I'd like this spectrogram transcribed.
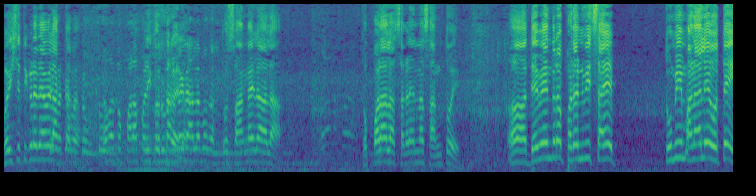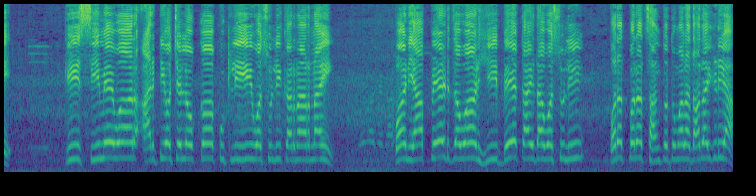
पैसे तिकडे द्यावे लागतात. तेव्हा तो- पळापळी करून राहिला. तो सांगायला आला. तो पळाला सगळ्यांना सांगतोय. अं, देवेंद्र फडणवीस साहेब तुम्ही म्हणाले होते की सीमेवर आरटीओचे लोक कुठलीही वसुली करणार नाही. पण या पेठ जवळ ही बेकायदा वसुली परत परत सांगतो तुम्हाला दादा इकडे या.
